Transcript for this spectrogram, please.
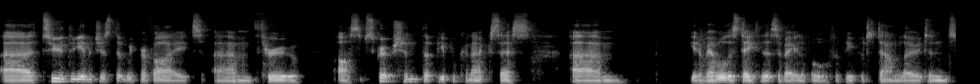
uh, to the images that we provide um, through our subscription that people can access. Um, you know we have all this data that's available for people to download and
